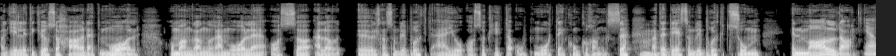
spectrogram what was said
agility-kurs, så har det et mål, og mange ganger er målet også, eller øvelsene som blir brukt, er jo også knytta opp mot en konkurranse. Mm. At det er det som blir brukt som en mal, da. Ja.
